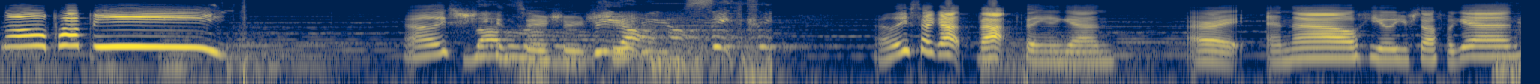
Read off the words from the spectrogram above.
No, puppy! At least she considers you. She, at least I got that thing again. Alright, and now heal yourself again.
